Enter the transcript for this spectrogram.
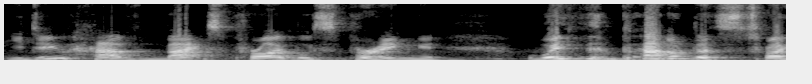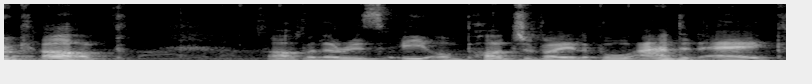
you do have Max Primal Spring with the Boundless Strike up. Oh, but there is Eat on Pudge available and an egg.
